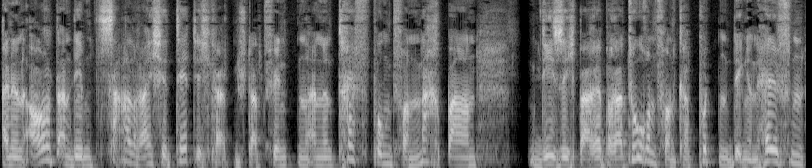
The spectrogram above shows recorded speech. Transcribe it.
Einen Ort, an dem zahlreiche Tätigkeiten stattfinden, einen Treffpunkt von Nachbarn, die sich bei Reparaturen von kaputten Dingen helfen,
